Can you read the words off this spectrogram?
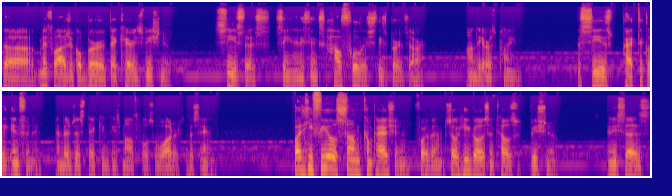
the mythological bird that carries Vishnu, sees this scene and he thinks how foolish these birds are on the earth plane. The sea is practically infinite, and they're just taking these mouthfuls of water to the sand. But he feels some compassion for them, so he goes and tells Vishnu. And he says,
